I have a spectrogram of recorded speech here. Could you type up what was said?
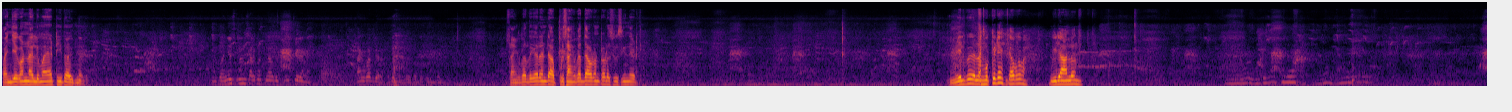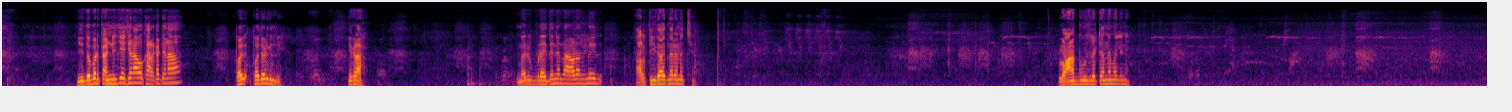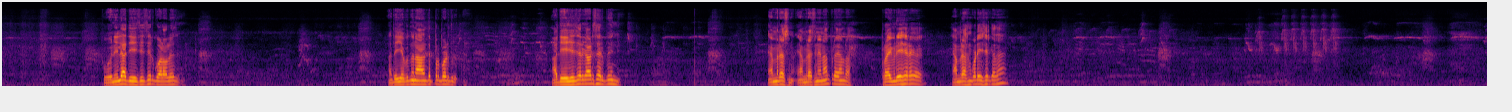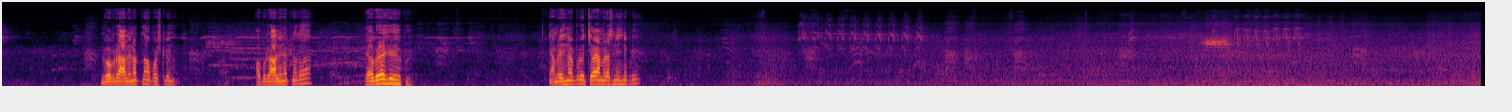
పని చేయకుండా నల్లిమాయ టీ తాగుతున్నాడు. సంగపెద్ద గారు. అంటే అప్పుడు సంగపెద్ద ఎవడుంటాడో చూసింది ఆడికి వెళ్ళిపోయి వెళ్ళా ముక్కటే గబగబా వీడియో ఆన్లో ఉంది. దీంతో పాటు చేసినా ఓ కర్ర కట్టినా? పది పది అడుగులది. ఇక్కడ. మరి ఇప్పుడైతే నేను రావడానికి లేదు. వాళ్ళు టీ తాగుతున్నారని వచ్చాను. లోన బూజులు పెట్టేందా మళ్ళీ పోనీలే అది వేసేసారు గొడవలేదు అది అయ్యపోతే నాన్న తిప్పలు పడుతురు. అది వేసేసారు కాబట్టి సరిపోయింది. ఎంరాసన్ ఎమరాసనేనా ప్రైమరా? ప్రైమరీ వేసారు? ఎంరాసన్ కూడా వేసారు కదా? నువ్వు అప్పుడు రాలేనట్టున్నావు ఫస్ట్లోను అప్పుడు రాలేనట్టున్నావు కదా? ఎమరాసన్ వేసినప్పుడు వచ్చావా? ఎమరాసన్ వేసినప్పుడు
